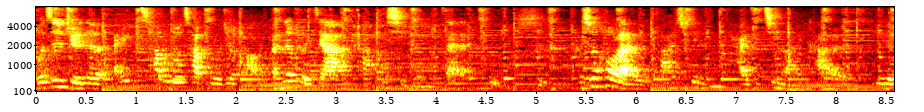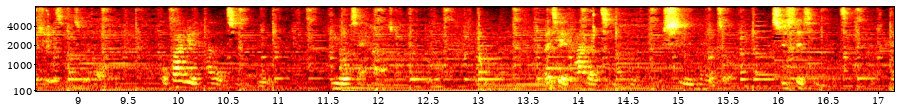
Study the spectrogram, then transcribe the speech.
我只是觉得，哎，差不多差不多就好了，反正回家他不行，我们再来录。是，可是后来我发现，孩子进来卡尔一个学期之后，我发觉他的进步比我想象中的多，而且他的进步不是那种知识性的进步，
